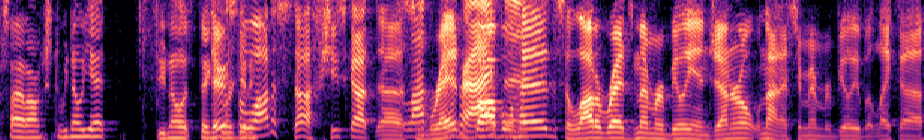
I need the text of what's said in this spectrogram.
silent auction? Do we know yet? Do you know what things There's we're a lot of stuff. She's got uh, some Reds bobbleheads, a lot of Reds memorabilia in general. Well, not necessarily memorabilia, but like uh,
